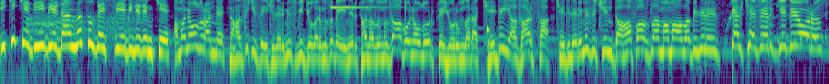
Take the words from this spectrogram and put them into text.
İki kediyi birden nasıl besleyebilirim ki? Ama ne olur anne, nazik izleyicilerimiz videolarımızı beğenir, kanalımıza abone olur ve yorumlara kedi yazarsa kedilerimiz için daha fazla mama alabiliriz. Gel Kefir, gidiyoruz.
